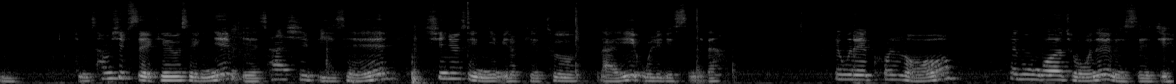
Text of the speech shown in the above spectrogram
음, 지금 30세 개유생님 예, 42세 신유생님 이렇게 두 나이 올리겠습니다. 행운의 컬러 행운과 조언의 메시지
